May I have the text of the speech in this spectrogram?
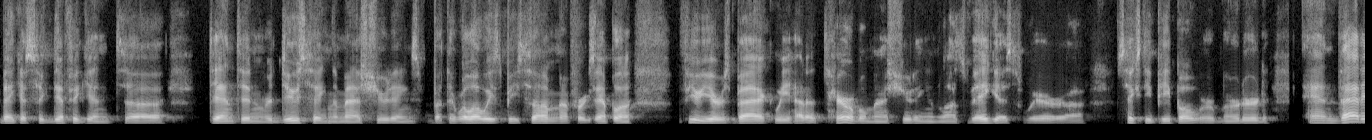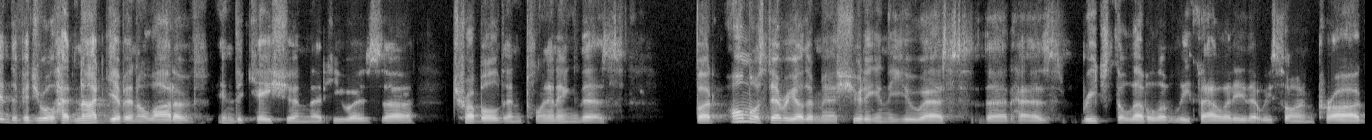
make a significant uh, dent in reducing the mass shootings. But there will always be some. Uh, for example, a few years back, we had a terrible mass shooting in Las Vegas where uh, 60 people were murdered. And that individual had not given a lot of indication that he was uh, troubled and planning this. But almost every other mass shooting in the US that has reached the level of lethality that we saw in Prague,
